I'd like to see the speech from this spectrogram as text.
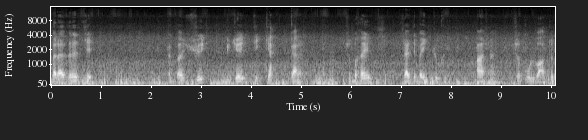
بَرادَرَس زِ شُرۍ بِچٲرۍ تہِ کیٛاہ کَرَن صُبحٲے سَتہِ بَجہِ چھُکھ آسان سکوٗل واتُن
